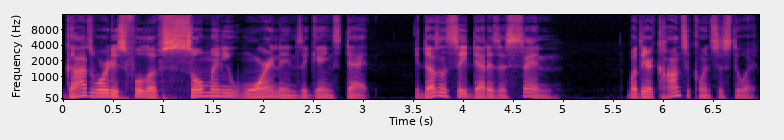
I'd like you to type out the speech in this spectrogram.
God's word is full of so many warnings against debt. It doesn't say debt is a sin, but there are consequences to it.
